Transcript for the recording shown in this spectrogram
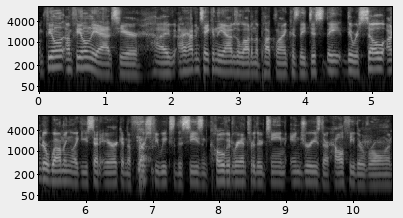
I'm feeling I'm feeling the Avs here. I I haven't taken the Avs a lot on the puck line because they just they they were so underwhelming, like you said, Eric, in the first few weeks of the season. COVID ran through their team, injuries, they're healthy, they're rolling.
